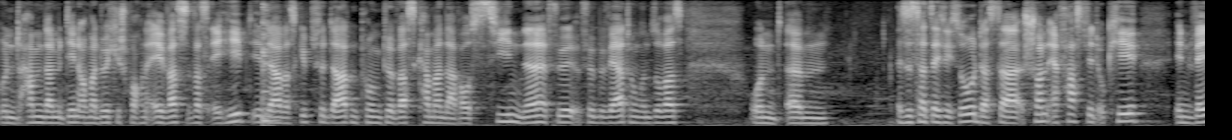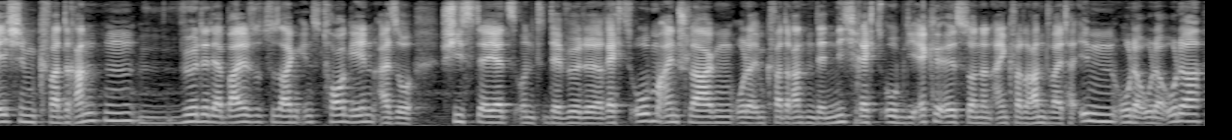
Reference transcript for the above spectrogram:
und haben dann mit denen auch mal durchgesprochen, ey, was, was erhebt ihr da, was gibt's für Datenpunkte, was kann man daraus ziehen, ne, für, für Bewertungen und sowas. Und ähm, es ist tatsächlich so, dass da schon erfasst wird, okay, in welchem Quadranten würde der Ball sozusagen ins Tor gehen. Also schießt der jetzt und der würde rechts oben einschlagen oder im Quadranten, der nicht rechts oben die Ecke ist, sondern ein Quadrant weiter innen oder oder oder.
